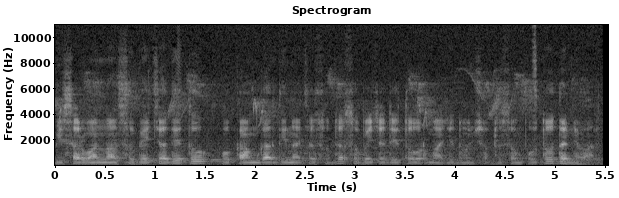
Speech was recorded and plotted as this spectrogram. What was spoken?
मी सर्वांना शुभेच्छा देतो व कामगार दिनाच्या सुद्धा शुभेच्छा देतो व माझे दोन शब्द संपवतो. धन्यवाद.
